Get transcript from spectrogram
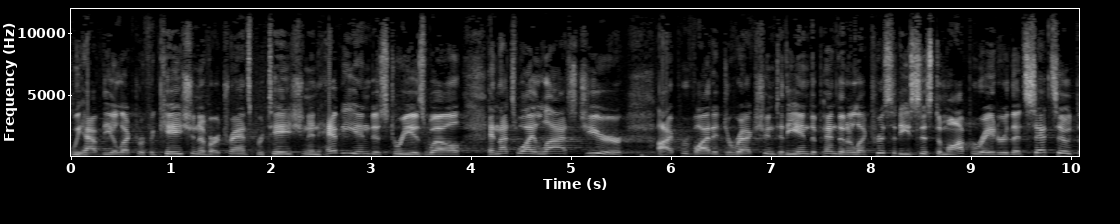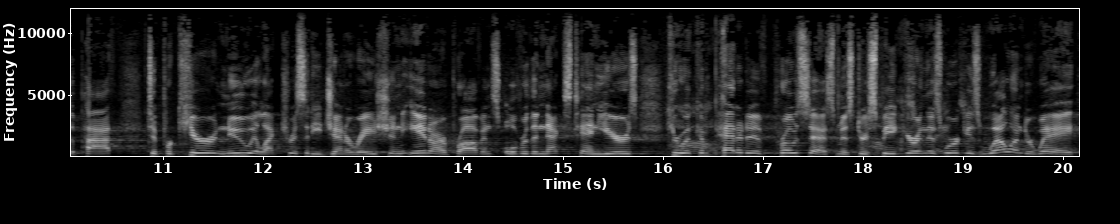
We have the electrification of our transportation and heavy industry as well, and that's why last year I provided direction to the independent electricity system operator that sets out the path to procure new electricity generation in our province over the next 10 years through a competitive process, Mr. Speaker, and this work is well underway.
